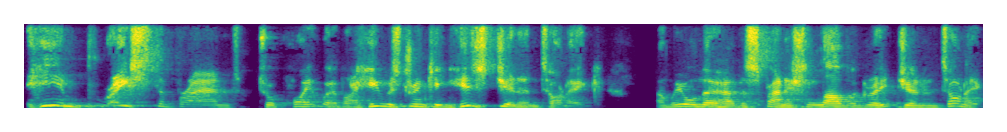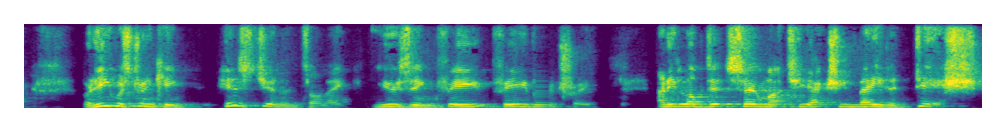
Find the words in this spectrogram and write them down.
he embraced the brand to a point whereby he was drinking his gin and tonic. And we all know how the Spanish love a great gin and tonic. But he was drinking his gin and tonic using fe- Fever Tree. And he loved it so much, he actually made a dish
